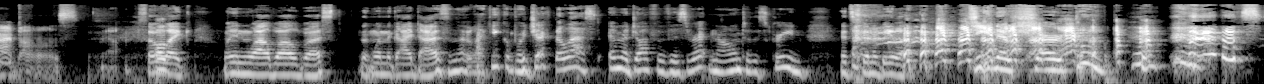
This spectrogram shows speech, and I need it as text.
eyeballs. Yeah. So Oh. like in Wild Wild West, when the guy dies, and they're like, you can project the last image off of his retina onto the screen. It's gonna be like Gina's shirt. It's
